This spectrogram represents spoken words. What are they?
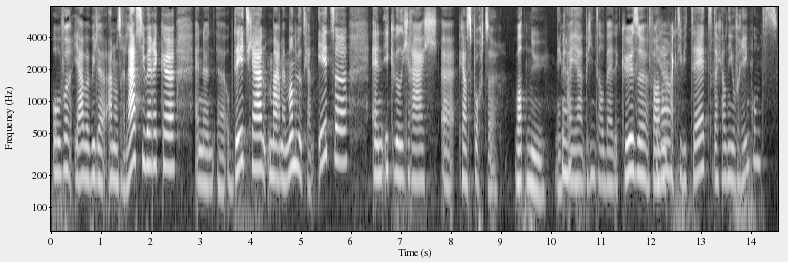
over, ja, we willen aan onze relatie werken en uh, op date gaan, maar mijn man wil gaan eten en ik wil graag gaan sporten. Wat nu? Ik denk, ja. ah ja, het begint al bij de keuze van activiteit, dat je al niet overeenkomt.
